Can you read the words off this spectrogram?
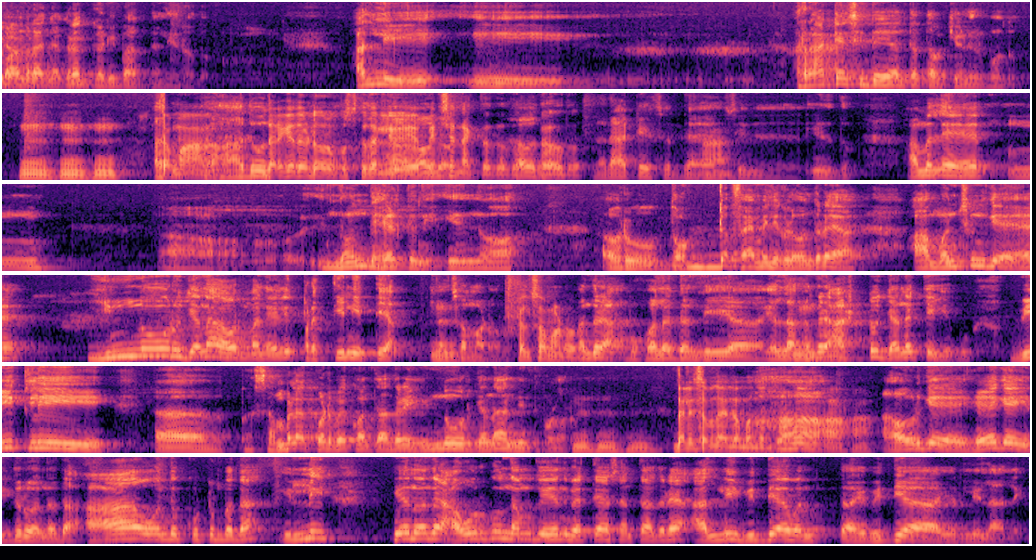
ಚಾಮರಾಜನಗರ ಗಡಿ ಭಾಗದಲ್ಲಿ ಇರೋದು. ಅಲ್ಲಿ ಈ ರಾಟೆ ಸಿದ್ದಯ್ಯ ಅಂತ ತಾವು ಕೇಳಿರ್ಬೋದು. ಹ್ಮ್ ಹ್ಮ್ ಹ್ಮ್. ತಮ್ಮ ಅದು ದರ್ಗೆ ದೊಡ್ಡವರ ಪುಸ್ತಕದಲ್ಲಿ ಮೆನ್ಷನ್ ಆಗ್ತದೆ ಅದು ಹೌದು. ರಾಟೆ ಸುದ್ದ ಇದು ಆಮೇಲೆ ಇನ್ನೊಂದು ಹೇಳ್ತೀನಿ. ಇನ್ನು ಅವರು ದೊಡ್ಡ ಫ್ಯಾಮಿಲಿಗಳು ಅಂದರೆ ಆ ಮನುಷ್ಯನಿಗೆ ಇನ್ನೂರು ಜನ ಅವ್ರ ಮನೆಯಲ್ಲಿ ಪ್ರತಿನಿತ್ಯ ಕೆಲಸ ಮಾಡೋರು. ಕೆಲಸ ಮಾಡೋರು. ಅಂದರೆ ಹೊಲದಲ್ಲಿ ಎಲ್ಲ ಅಂದರೆ ಅಷ್ಟು ಜನಕ್ಕೆ ವೀಕ್ಲಿ ಸಂಬಳ ಕೊಡಬೇಕು ಅಂತ ಅಂದರೆ ಇನ್ನೂರು ಜನ ನಿಂತ್ಕೊಳ್ಳೋರು. ಹ್ಮ್ ಹ್ಮ್ ಹ್ಮ್. ದಲಿತ ಸಮುದಾಯದ ಬಂದಂತ ಹಾಂ ಅವ್ರಿಗೆ ಹೇಗೆ ಇದ್ದರು ಅನ್ನೋದು ಆ ಒಂದು ಕುಟುಂಬದ ಇಲ್ಲಿ ಏನು ಅಂದರೆ ಅವ್ರಿಗೂ ನಮಗೂ ಏನು ವ್ಯತ್ಯಾಸ ಅಂತ ಆದರೆ ಅಲ್ಲಿ ವಿದ್ಯಾವಂತ ವಿದ್ಯಾ ಇರಲಿಲ್ಲ ಅಲ್ಲಿ.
